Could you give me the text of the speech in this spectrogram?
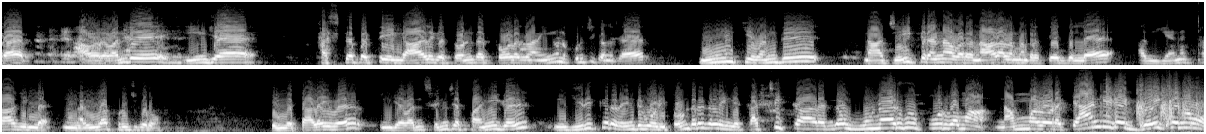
சார் அவரை வந்து இங்க கஷ்டப்பட்டு எங்க ஆளுக தொண்டர் தோழர்கள் இன்னொன்னு புரிச்சுக்கோங்க சார். இன்னைக்கு வந்து நான் ஜெயிக்கிறேன்னா வர நாடாளுமன்ற தேர்தல்ல அது எனக்காக இல்லை. நீங்க நல்லா புரிஞ்சுக்கிறோம் எங்க தலைவர் இங்க வந்து செஞ்ச பணிகள் இங்க இருக்கிற ரெண்டு கோடி தொண்டர்கள் எங்க கட்சிக்காரங்க உணர்வு பூர்வமா நம்மளோட கேண்டிடேட் ஜெயிக்கணும்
